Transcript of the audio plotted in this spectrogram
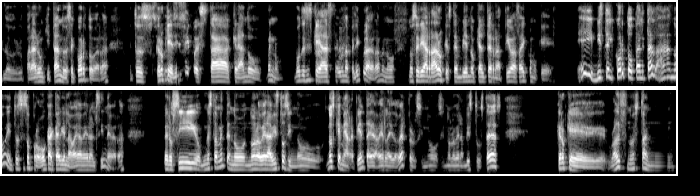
lo pararon quitando ese corto, ¿verdad? Entonces, creo que Disney pues está creando, bueno, vos decís que ya es una película, ¿verdad? No, no sería raro que estén viendo qué alternativas hay como que, hey, ¿viste el corto tal y tal? Ah, no, entonces eso provoca que alguien la vaya a ver al cine, ¿verdad? Pero sí, honestamente no, no lo hubiera visto si no, no es que me arrepienta de haberla ido a ver, pero si no, si no lo hubieran visto ustedes, creo que Ralph no es tan,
